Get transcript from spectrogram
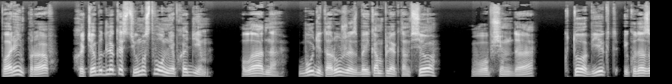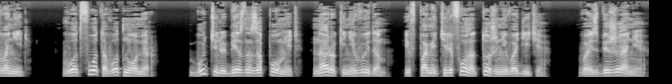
Парень прав. Хотя бы для костюма ствол необходим. Ладно, будет оружие с боекомплектом. Все? В общем, да. Кто объект и куда звонить? Вот фото, вот номер. Будьте любезны запомнить, на руки не выдам. И в память телефона тоже не вводите. Во избежание.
